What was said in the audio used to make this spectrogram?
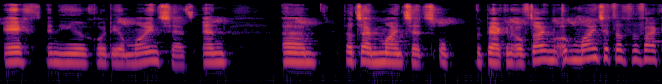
echt een heel groot deel mindset. En um, dat zijn mindsets op beperkende overtuiging, maar ook mindset dat we vaak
